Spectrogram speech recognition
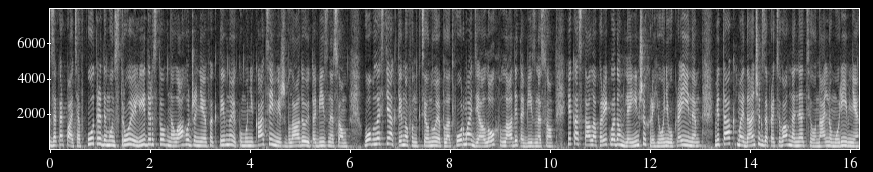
Закарпаття вкотре демонструє лідерство в налагодженні ефективної комунікації між владою та бізнесом. В області активно функціонує платформа Діалог влади та бізнесу, яка стала прикладом для інших регіонів України. Відтак, майданчик запрацював на національному рівні.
